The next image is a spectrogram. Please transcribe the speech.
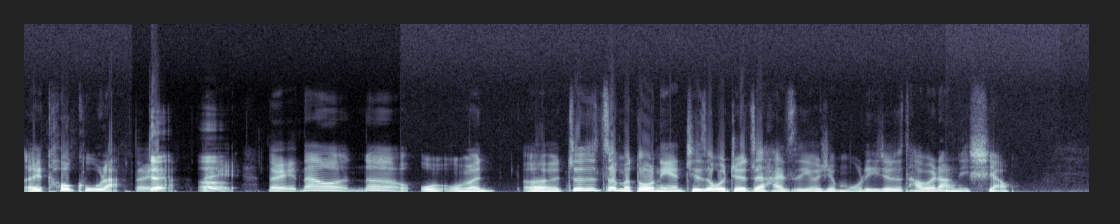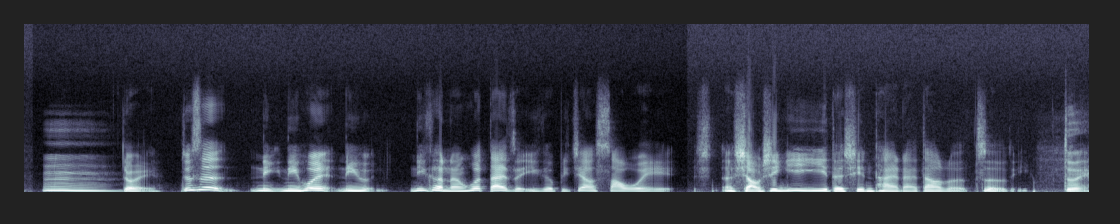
哎，偷哭啦，对，对，对，那那我我们呃，就是这么多年，其实我觉得这孩子有一些魔力，就是他会让你笑。嗯，对，就是你，你会，你，你可能会带着一个比较稍微呃小心翼翼的心态来到了这里，对。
